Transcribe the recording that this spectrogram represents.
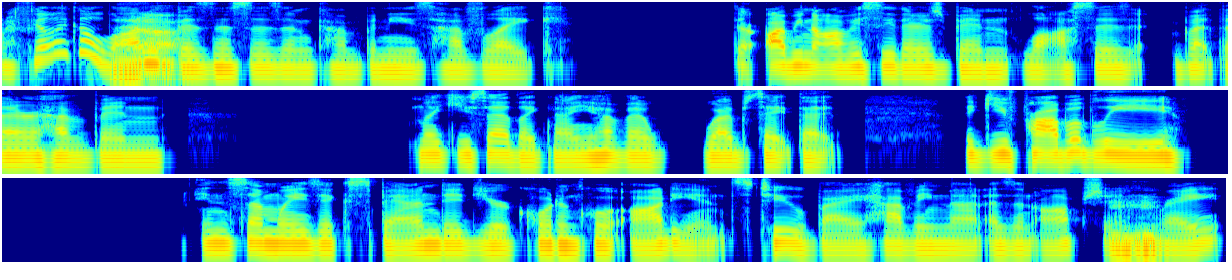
I feel like a lot Yeah. of businesses and companies have like there I mean obviously there's been losses, but there have been like you said like now you have a website that like you've probably in some ways expanded your quote unquote audience too by having that as an option, Mhm. right?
